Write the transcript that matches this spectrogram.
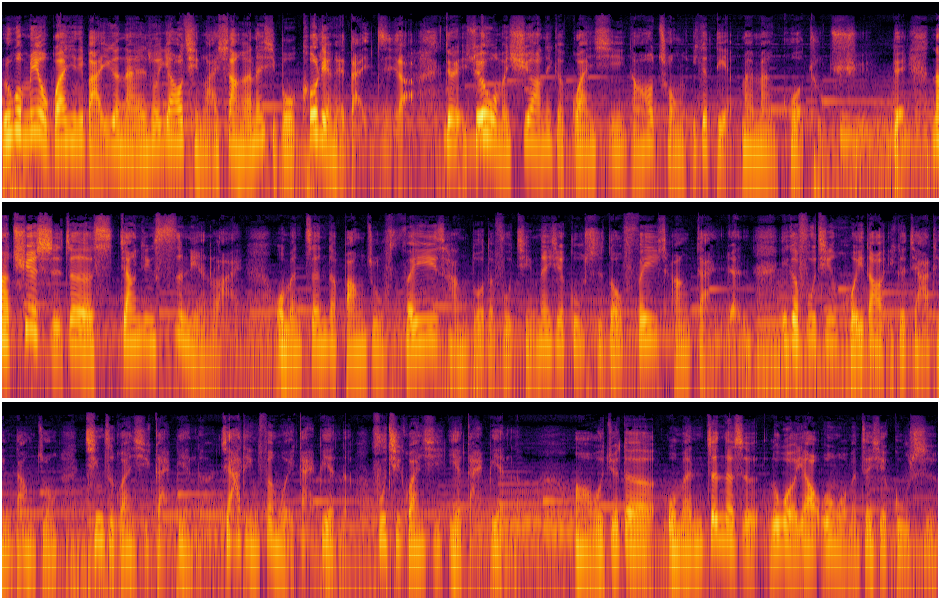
如果没有关系，你把一个男人说邀请来上啊，那岂不扣脸给代志啦。对，所以我们需要那个关系，然后从一个点慢慢扩出去。对，那确实这将近四年来，我们真的帮助非常多的父亲，那些故事都非常感人。一个父亲回到一个家庭当中，亲子关系改变了，家庭氛围改变了，夫妻关系也改变了。啊、哦，我觉得我们真的是，如果要问我们这些故事，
